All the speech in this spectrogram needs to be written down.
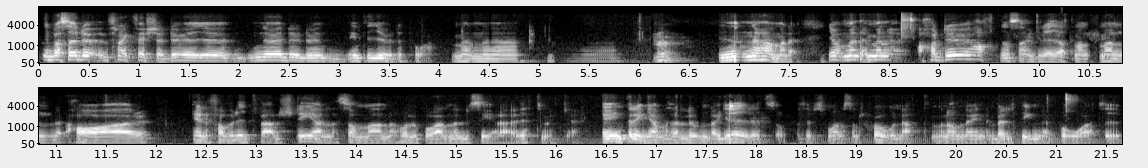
vad säger du, Frank Fischer? Du är ju, nu är du, du är inte ljudet på, men eh, nu. hör man det. Ja, men, men har du haft någon sån här grej att man, man har en favoritvärldsdel som man håller på att analysera jättemycket? Är inte det en gammal Lunda-grej lite så på typ Smålands Nation att någon är inne, väldigt inne på typ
